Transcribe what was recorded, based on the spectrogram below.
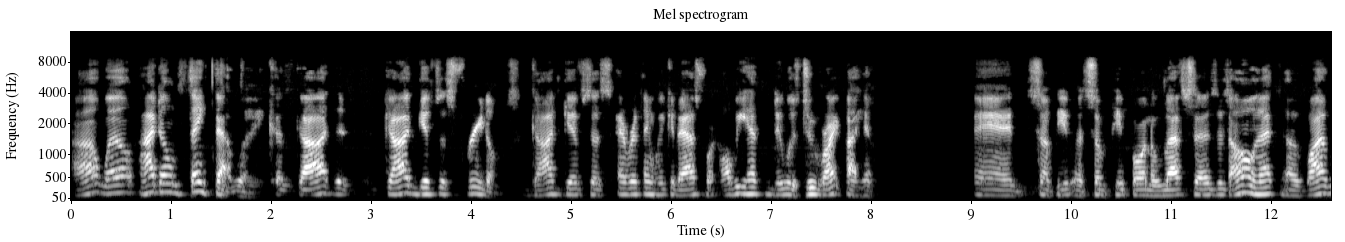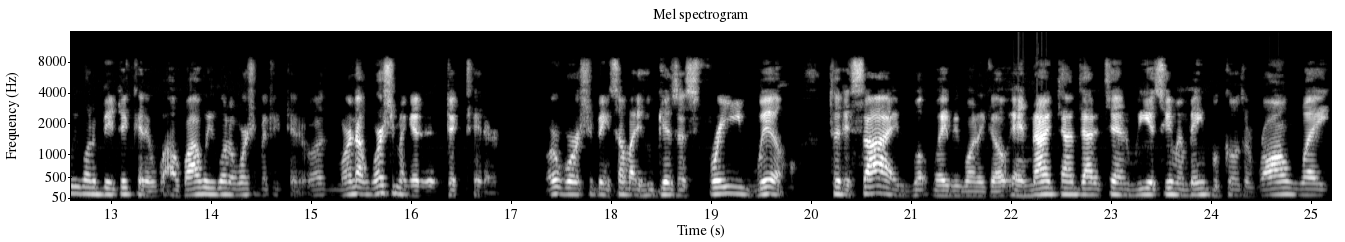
Ah, uh, well, I don't think that way because God is God gives us freedoms. God gives us everything we could ask for. All we have to do is do right by Him. And some people, some people on the left says, is, "Oh, that uh, why we want to be a dictator? Why, we want to worship a dictator? We're not worshiping a dictator. We're worshiping somebody who gives us free will to decide what way we want to go. And nine times out of ten, we as human beings will go the wrong way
